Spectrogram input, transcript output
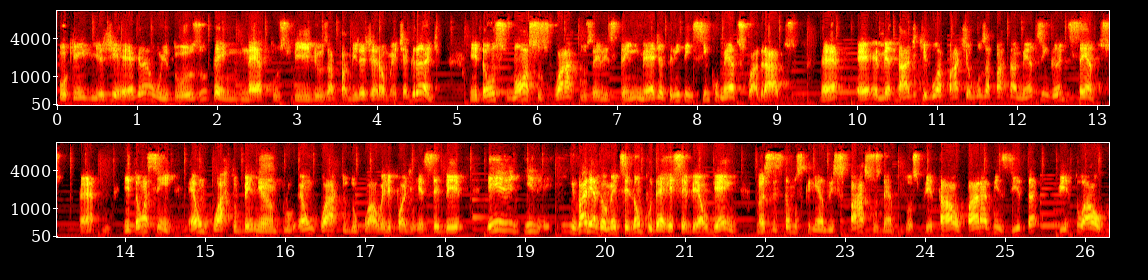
porque, em vias de regra, um idoso tem netos, filhos, a família geralmente é grande. Então, os nossos quartos, eles têm, em média, 35 metros quadrados. Né? É, é metade que boa parte de alguns apartamentos em grandes centros. Né? Então, assim, é um quarto bem amplo, é um quarto do qual ele pode receber. E, e, invariavelmente, se ele não puder receber alguém, nós estamos criando espaços dentro do hospital para a visita virtual.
